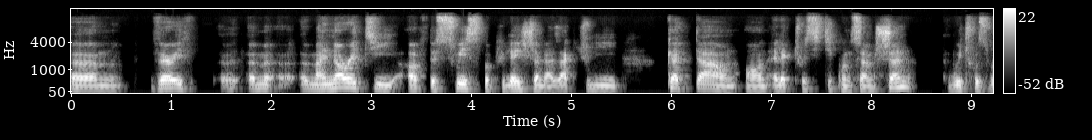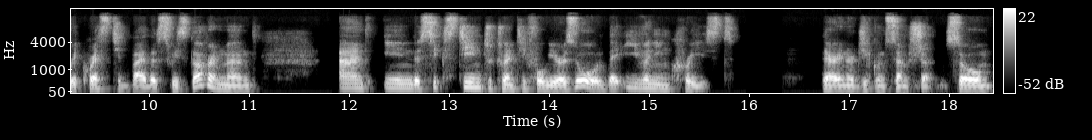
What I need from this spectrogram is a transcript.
um, very uh, a, a minority of the Swiss population has actually cut down on electricity consumption, which was requested by the Swiss government. And in the 16 to 24 years old, they even increased their energy consumption. So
